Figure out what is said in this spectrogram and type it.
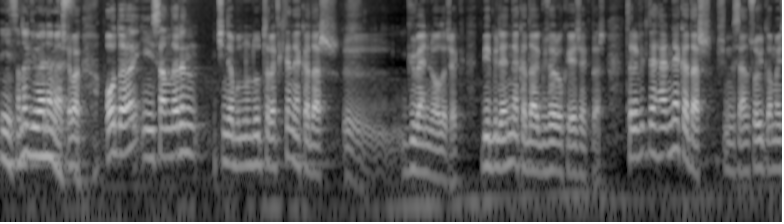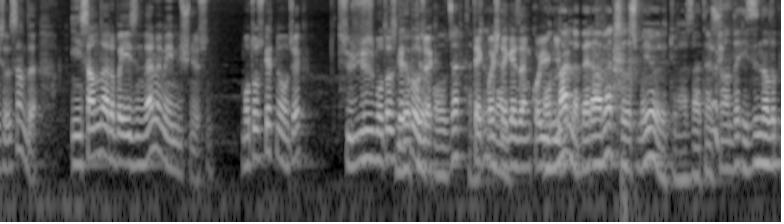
insana güvenemezsin. İşte bak o da insanların içinde bulunduğu trafikte ne kadar e, güvenli olacak. Birbirlerini ne kadar güzel okuyacaklar. Trafikte her ne kadar şimdi sen soyutlamaya çalışsan da insanlı arabaya izin vermemeyi mi düşünüyorsun? Motosiklet ne olacak? Sürücüsüz motosiklet Yok, mi yok, olacak? olacak tabii Tek canım. başına Yani gezen koyun gibi. Onlarla beraber çalışmayı öğretiyorlar. Zaten şu anda izin alıp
